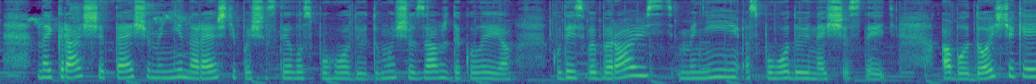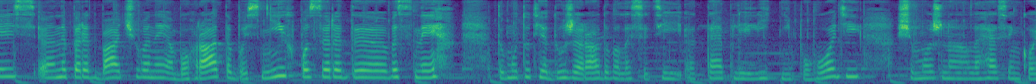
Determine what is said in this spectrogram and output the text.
найкраще те, що мені нарешті пощастило з погодою, тому що завжди, коли я кудись вибираюсь, мені з погодою не щастить. Або дощ якийсь е, непередбачуваний, або град, або сніг посеред е, весни. Тому тут я дуже радувалася цій е, теплій літній погоді, що можна легесенько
